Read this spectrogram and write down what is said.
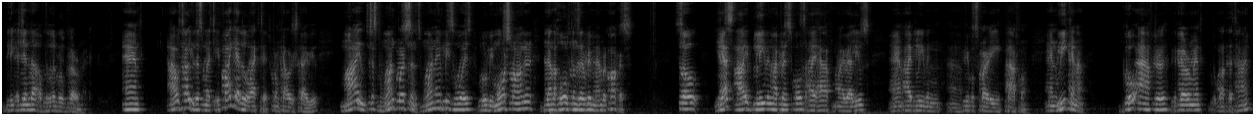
the agenda of the Liberal government. And I will tell you this much: if I get elected from Calgary Skyview, my just one person's, one MP's voice will be more stronger than the whole Conservative member caucus. So yes, I believe in my principles. I have my values, and I believe in uh, People's Party platform. And we can uh, go after the government at the time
